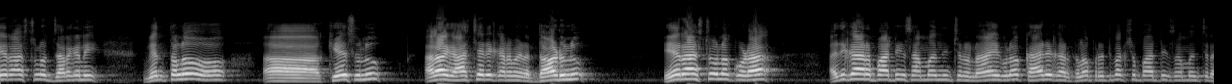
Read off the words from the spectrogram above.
ఏ రాష్ట్రంలో జరగని వింతలో కేసులు అలాగే ఆశ్చర్యకరమైన దాడులు ఏ రాష్ట్రంలో కూడా అధికార పార్టీకి సంబంధించిన నాయకులు కార్యకర్తలు ప్రతిపక్ష పార్టీకి సంబంధించిన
